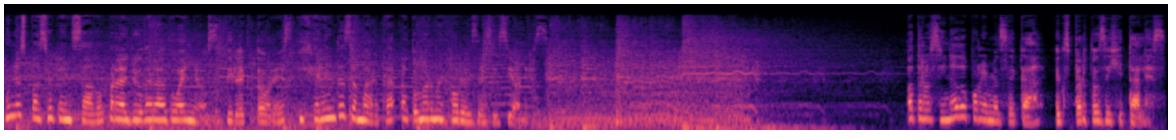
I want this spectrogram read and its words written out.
un espacio pensado para ayudar a dueños, directores y gerentes de marca a tomar mejores decisiones. Patrocinado por MSK, expertos digitales.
